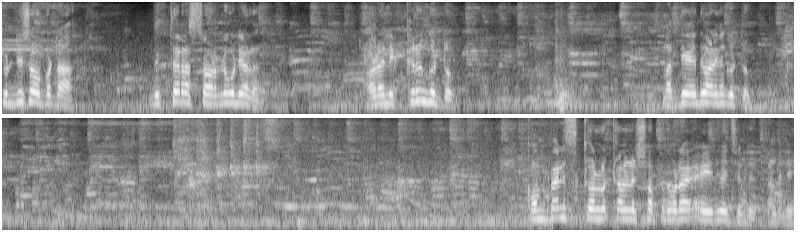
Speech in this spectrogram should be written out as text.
ടുഡി ഷോപ്പ് കേട്ടോ വിത്ത് റെസ്റ്റോറന്റ് കൂടിയാണ്. അവിടെ ലിക്കറും കിട്ടും. മദ്യം ഏത് വേണമെങ്കിലും കിട്ടും. കൊമ്പൻസ് കള്ള് കള്ള് ഷോപ്പ് ഇവിടെ എഴുതി വെച്ചിട്ടുണ്ട്. കണ്ടില്ലേ?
